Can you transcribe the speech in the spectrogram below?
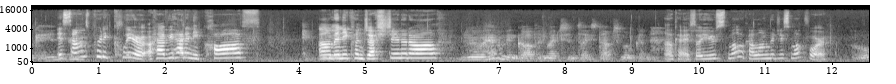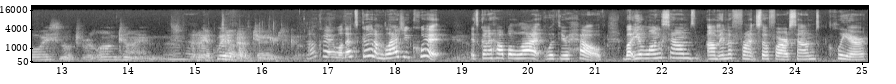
okay? It sounds pretty clear. Have you had any cough? Um, any congestion at all? No, I haven't been coughing much since I stopped smoking. Okay, so you smoke. How long did you smoke for? Oh, I smoked for a long time, but Mhm. I quit about two years ago. Okay, well that's good. I'm glad you quit. It's gonna help a lot with your health. But your lungs sound um, in the front so far sounds clear.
